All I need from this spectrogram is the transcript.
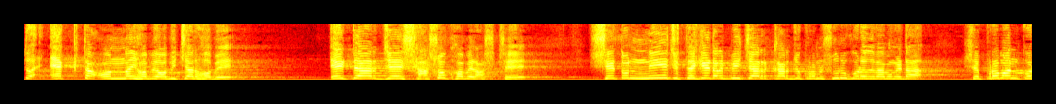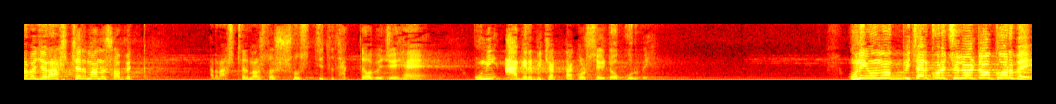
তো একটা অন্যায় হবে, অবিচার হবে, এটার যে শাসক হবে রাষ্ট্রে, সে তো নিজ থেকে এটার বিচার কার্যক্রম শুরু করে দেবে এবং এটা সে প্রমাণ করবে যে রাষ্ট্রের মানুষ অপেক্ষা রাষ্ট্রের মানুষ তো স্বস্তিতে থাকতে হবে যে হ্যাঁ উনি আগের বিচারটা করছে, এটাও করবে। উনি অমুক বিচার করেছিল, এটাও করবে।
